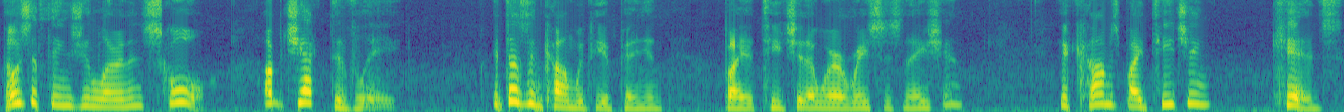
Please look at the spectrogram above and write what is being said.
Those are things you learn in school, objectively. It doesn't come with the opinion by a teacher that we're a racist nation. It comes by teaching kids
